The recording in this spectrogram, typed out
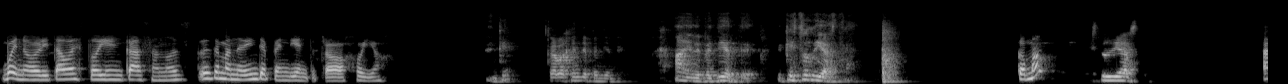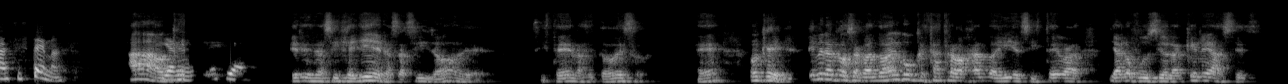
Bueno, ahorita estoy en casa, ¿no? Es, de manera independiente, trabajo yo. ¿En qué? Trabaja independiente. Ah, independiente. ¿Qué estudiaste? ¿Cómo? ¿Qué estudiaste? Ah, sistemas. Ah, ok. Eres de las ingenieras, así, ¿no? De sistemas y todo eso. ¿eh? Ok, dime una cosa, cuando algo que estás trabajando ahí, el sistema, ya no funciona, ¿qué le haces?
